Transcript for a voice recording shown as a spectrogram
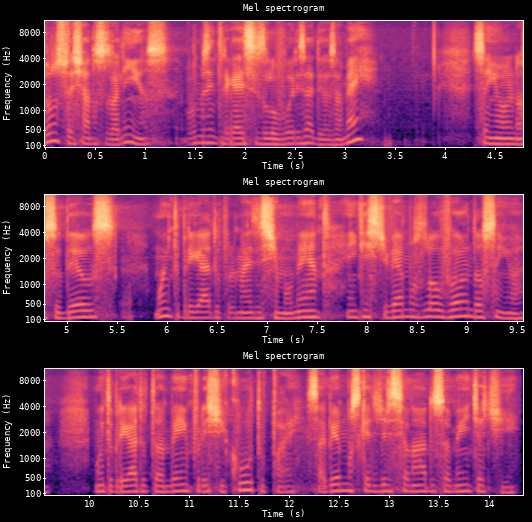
Vamos fechar nossos olhinhos? Vamos entregar esses louvores a Deus, amém? Senhor, nosso Deus, muito obrigado por mais este momento em que estivemos louvando ao Senhor. Muito obrigado também por este culto, Pai. Sabemos que é direcionado somente a Ti.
